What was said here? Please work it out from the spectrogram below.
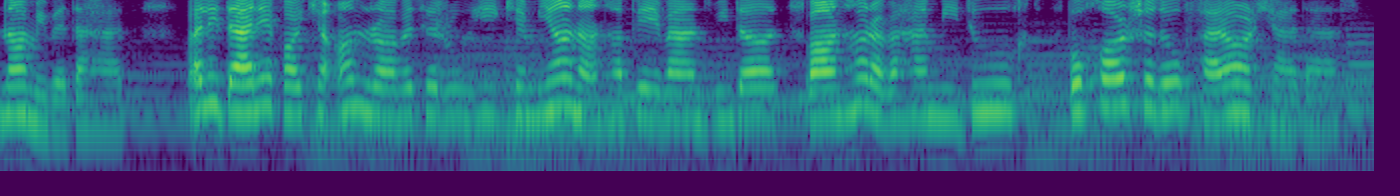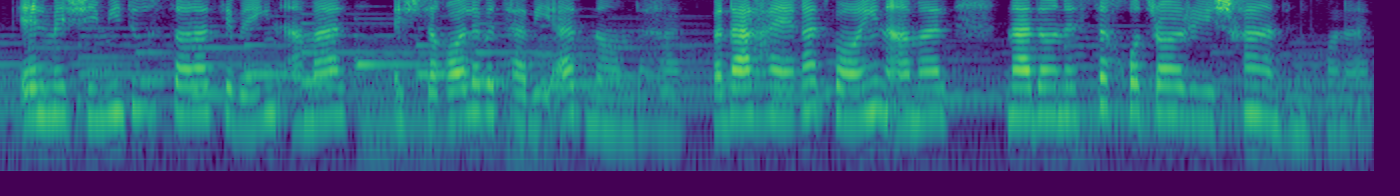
نامی بدهد ولی دریقا که آن رابط روحی که میان آنها پیوند می‌داد و آنها را به هم میدوخت بخار شده و فرار کرده است علم شیمی دوست دارد که به این عمل اشتغال به طبیعت نام دهد و در حقیقت با این عمل ندانسته خود را ریشخند می کند.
